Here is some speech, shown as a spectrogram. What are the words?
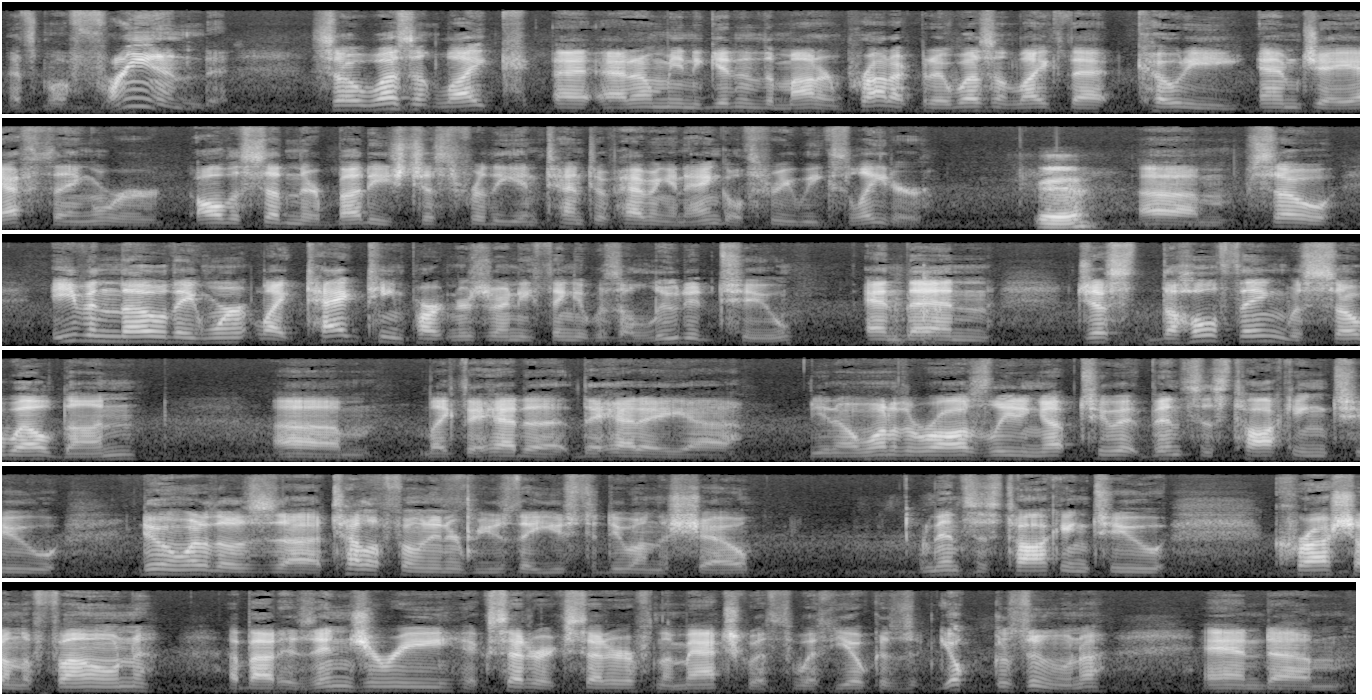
that's my friend." So it wasn't like I don't mean to get into the modern product, but it wasn't like that Cody MJF thing where all of a sudden they're buddies just for the intent of having an angle three weeks later. Yeah. Um. So even though they weren't like tag team partners or anything, it was alluded to, and then just the whole thing was so well done. Um, like they had a they had a uh, you know one of the Raws leading up to it. Vince is talking to doing one of those uh, telephone interviews they used to do on the show. Vince is talking to Crush on the phone about his injury, et cetera, et cetera, from the match with with Yokoz- Yokozuna, and um,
